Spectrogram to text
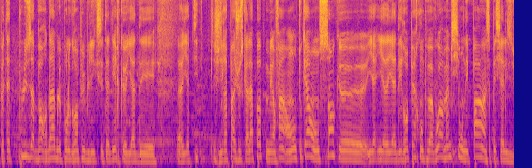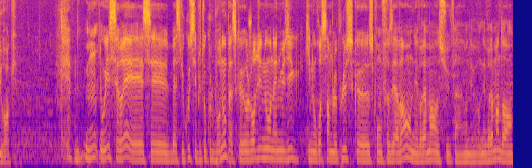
peut-être plus abordable pour le grand public. C'est-à-dire qu'il y a des, il y a petite, je dirais pas jusqu'à la pop, mais enfin, en tout cas, on sent que il y a, il y a- il y a des repères qu'on peut avoir, même si on n'est pas un spécialiste du rock. Mm, oui, c'est vrai. Et c'est, bah, du coup, c'est plutôt cool pour nous parce qu'aujourd'hui, nous, on a une musique qui nous ressemble plus que ce qu'on faisait avant. On est vraiment, enfin, on est, on est vraiment dans,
